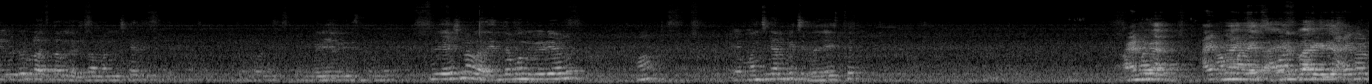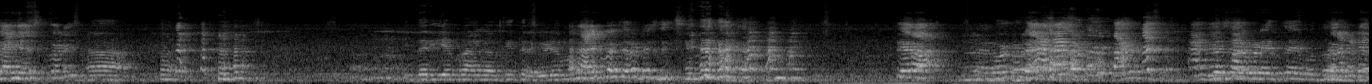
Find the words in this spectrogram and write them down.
యూట్యూబ్లో వస్తాం తెలుసా మంచిగా తీసుకుంటే. నువ్వు చేసినావు కదా ఇంతకుముందు వీడియోలు? ఆ? ఏ మంచిగా అనిపించిందా చేస్తే అమ్మాయి అమ్మాయి ఆయన బాగా చేసుకొని, ఆ. ఇద్దరు ఏ ప్రాంగా తీస్తారా వీడియో ఇద్దరు సరిపడా ఎత్తే అయిపోతుంది అవును. తీసి వీడియో ఎత్తే అయిపోతుంది మంచిగా.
